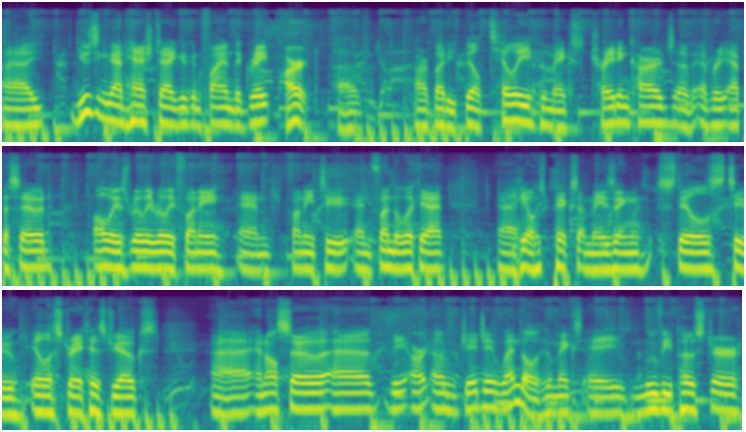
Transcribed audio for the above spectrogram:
uh, using that hashtag, you can find the great art of our buddy Bill Tilley, who makes trading cards of every episode. Always really, really funny and funny to and fun to look at. Uh, he always picks amazing stills to illustrate his jokes. Uh, and also uh, the art of J.J. Lendl, who makes a movie poster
